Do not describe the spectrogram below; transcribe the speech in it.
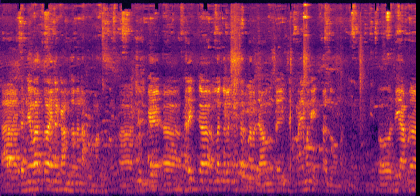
ધન્યવાદ તો એના ગામજનોને આપવા માંગુ છું. કેમ કે દરેક અલગ અલગ વિસ્તારમાં જવાનું છે એમાં મને એકતા જોવા મળે. તો જે આપણા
